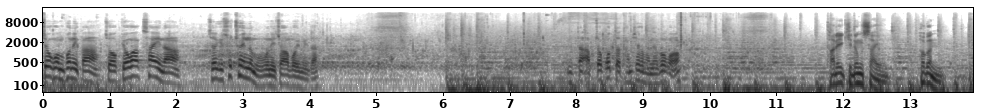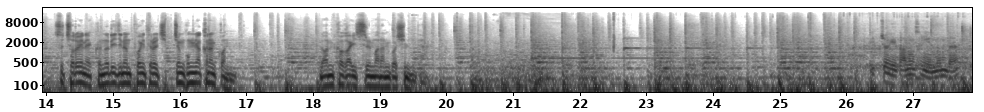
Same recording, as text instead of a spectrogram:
이쪽은 보니까 저 교각 사이나 저기 수초 있는 부분이 좋아 보입니다. 일단 앞쪽부터 탐색을 한번 해보고. 다리 기둥 사이 혹은 수초로 인해 그늘이 지는 포인트를 집중 공략하는 건 런커가 있을 만한 곳입니다. 이쪽이 가능성이 있는데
